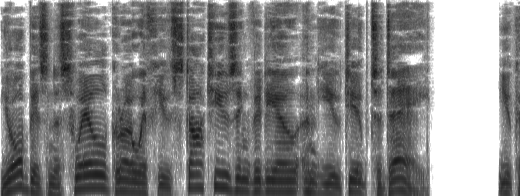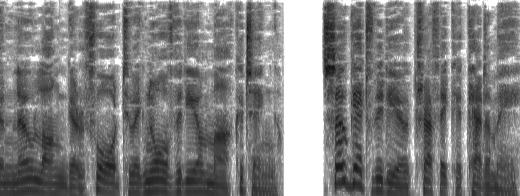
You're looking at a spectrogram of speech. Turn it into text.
Your business will grow if you start using video and YouTube today. You can no longer afford to ignore video marketing. So get Video Traffic Academy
